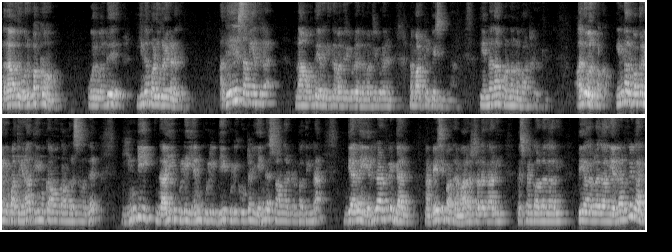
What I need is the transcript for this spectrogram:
அதாவது ஒரு பக்கம் ஒரு வந்து இனப்படுகொலை நடக்குது. அதே சமயத்தில் நாம் வந்து எனக்கு இந்த மந்திரி கூட இந்த மந்திரி கூட நம்ம ஆட்கள் பேசிட்டு இருந்தாங்க. என்னதான் பண்ணோம் நம்ம ஆட்களுக்கு? அது ஒரு பக்கம். இன்னொரு பக்கம் நீங்கள் பார்த்தீங்கன்னா திமுகவும் காங்கிரஸும் வந்து இண்டி இந்த ஐ புள்ளி என் புள்ளி டி புள்ளி கூட்டணி எங்கே ஸ்ட்ராங்காக இருக்குன்னு பார்த்தீங்கன்னா இந்தியாவில் எல்லா இடத்துலையும் காலி. நான் பேசி பார்த்தேன் மகாராஷ்டிராவில் காலி வெஸ்ட் பெங்காலில் காலி பீகாரில் காலி எல்லா இடத்துலையும் காலி.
